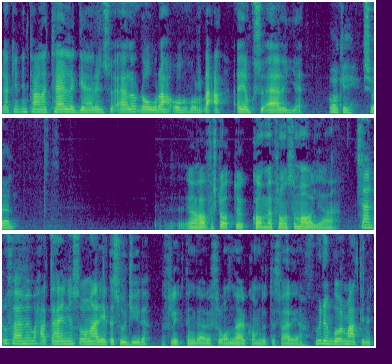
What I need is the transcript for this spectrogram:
laakiin intaana taa la gaarin su-aalo dhowr ah oo hordhaca ayaan ku su-aalayaa okay su-aal Jag har förstått du kommer från Somalia. Saan u fahmay waxaad tahay nin soomaaliya ka soo jeeda Flykting därifrån. När kom du till Sverige? widan goormaad timid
